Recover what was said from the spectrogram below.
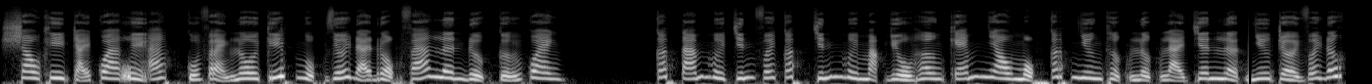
Sau khi trải qua uy áp của vạn lôi kiếp ngục giới đã đột phá lên được cử quan. Cấp 89 với cấp 90 mặc dù hơn kém nhau một cấp nhưng thực lực lại chênh lệch như trời với đất.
